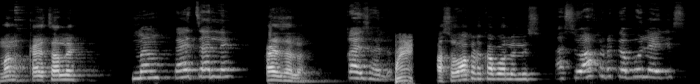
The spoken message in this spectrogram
मग काय चाललंय? मग काय चाललंय? काय झालं? काय झालं? असं वाकडं का बोललीस असं वाकडं का बोलायलीस?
